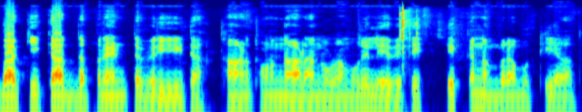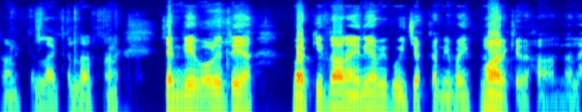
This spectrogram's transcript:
ਬਾਕੀ ਕੱਦ ਪ੍ਰਿੰਟ ਵਰੀਟ ਥਾਣ ਥੁਣ ਨਾੜਾ ਨੂੜਾ ਮੂਰੇ ਲੇਵੇ ਤੇ ਇੱਕ ਨੰਬਰ ਆ ਮੁੱਠੀ ਵਾਲਾ ਥਾਣ ਕੱਲਾ ਕੱਲਾ ਥਾਣ ਚੰਗੇ ਬੋਲੇ ਤੇ ਆ। ਬਾਕੀ ਧਾਰਾਂ ਇਹਦੀਆਂ ਵੀ ਕੋਈ ਚੱਕਰ ਨਹੀਂ ਬਾਈ ਮਾਰ ਕੇ ਦਿਖਾ ਆਂਦਾ ਲੈ।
